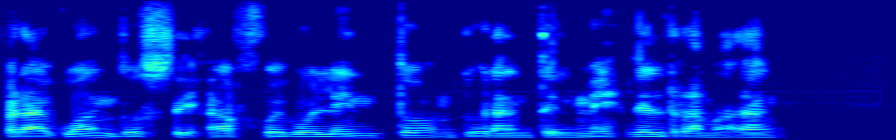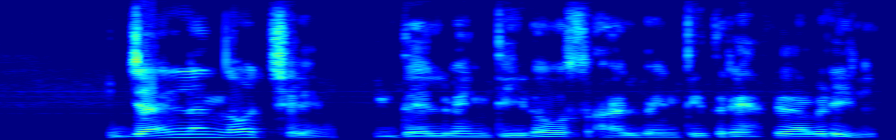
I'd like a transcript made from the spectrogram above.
fraguándose a fuego lento durante el mes del Ramadán. Ya en la noche del 22 al 23 de abril,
